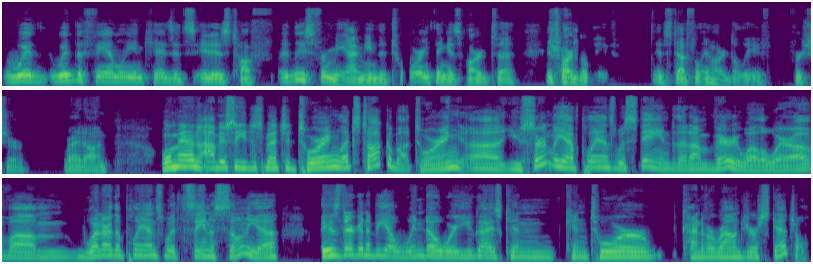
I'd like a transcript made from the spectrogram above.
with with the family and kids, it's it is tough. At least for me. I mean, the touring thing is hard to it's Sure. hard to leave. It's definitely hard to leave for sure. Right on. Well, man, obviously you just mentioned touring. Let's talk about touring. Uh, you certainly have plans with Staind that I'm very well aware of. Um, what are the plans with Saint Asonia? Is there going to be a window where you guys can can tour kind of around your schedule?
